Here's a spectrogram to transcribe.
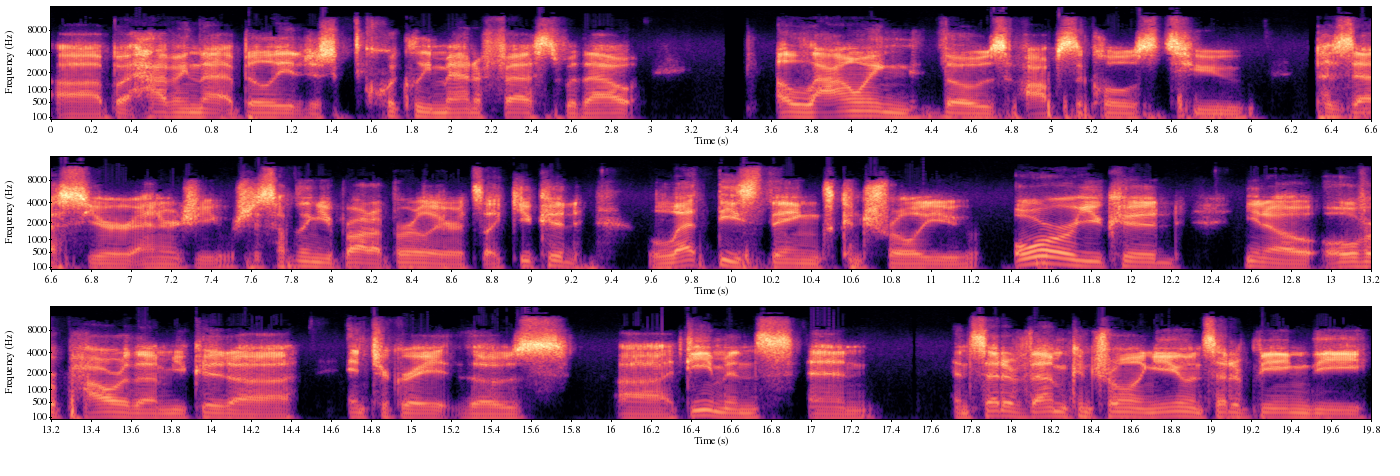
Uh, but having that ability to just quickly manifest without allowing those obstacles to possess your energy, which is something you brought up earlier. It's like you could let these things control you, or you could, you know, overpower them. You could uh, integrate those uh, demons, and instead of them controlling you, instead of being the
